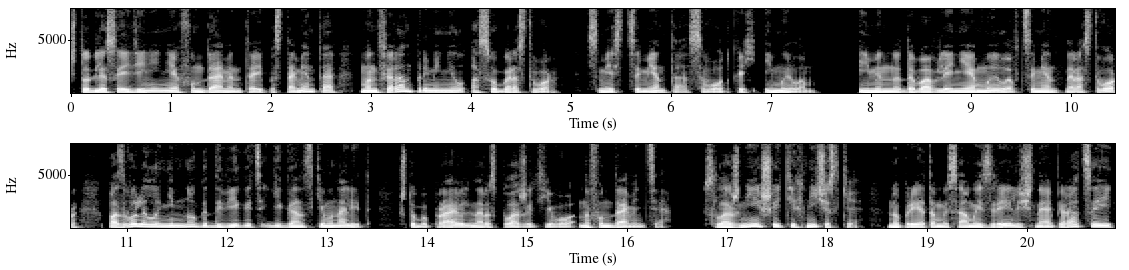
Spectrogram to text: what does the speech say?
что для соединения фундамента и постамента Монферран применил особый раствор — смесь цемента с водкой и мылом. Именно добавление мыла в цементный раствор позволило немного двигать гигантский монолит, чтобы правильно расположить его на фундаменте. Сложнейшей технически, но при этом и самой зрелищной операцией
